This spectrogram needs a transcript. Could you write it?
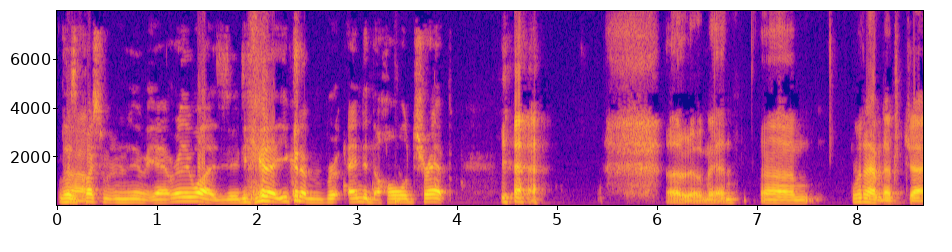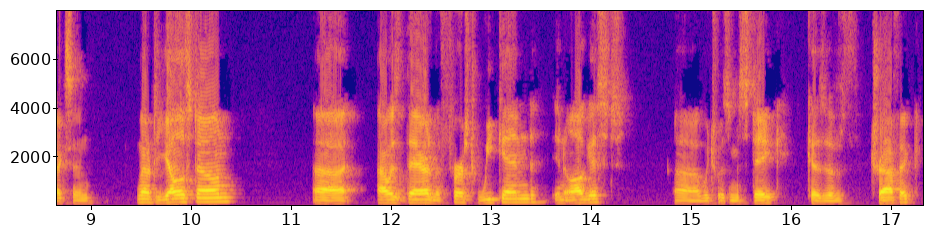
That was a questionable maneuver. Yeah, it really was, dude. You could have, you could have ended the whole trip. Yeah, I don't know, man. Um, what happened after Jackson? Went up to Yellowstone. Uh, I was there on the first weekend in August, uh, which was a mistake because of traffic.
